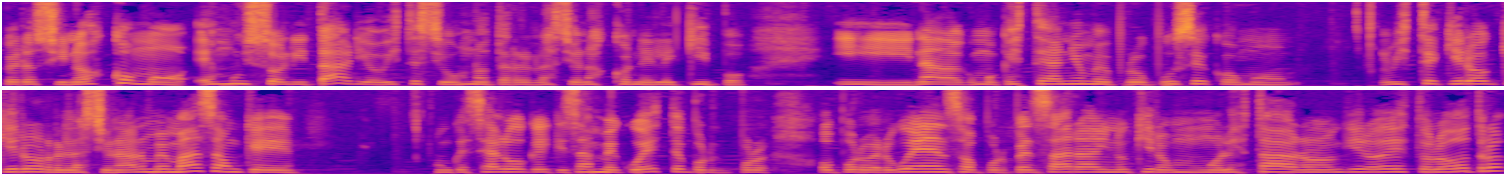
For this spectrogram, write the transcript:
Pero si no es como, es muy solitario, ¿viste? Si vos no te relacionas con el equipo. Y nada, como que este año me propuse como, ¿viste? Quiero, quiero relacionarme más, aunque aunque sea algo que quizás me cueste por, por- o por vergüenza o por pensar, ay, no quiero molestar o no quiero esto o lo otro,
